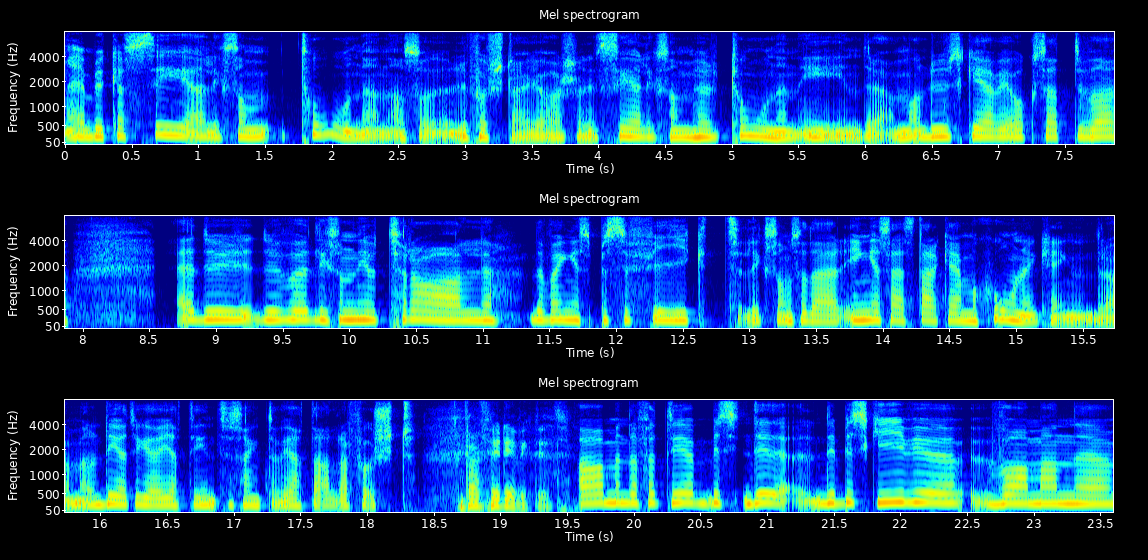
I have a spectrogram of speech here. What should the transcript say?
Jag brukar se liksom tonen, alltså det första jag gör. Så jag ser liksom hur tonen är i en dröm. Och du skrev ju också att du var, du, du var liksom neutral. Det var inget specifikt, liksom sådär. Inga så starka emotioner kring drömmen. Det tycker jag är jätteintressant att veta allra först. Varför är det viktigt? Ja, men därför att det, det, det beskriver ju vad man, eh,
